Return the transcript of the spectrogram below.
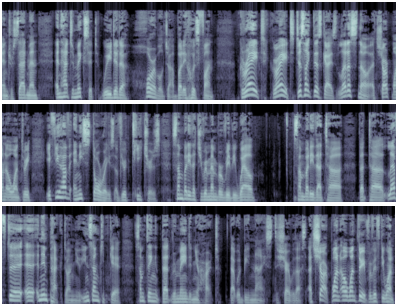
Enter Sandman and had to mix it. We did a horrible job, but it was fun. Great, great. Just like this, guys. Let us know at sharp1013 if you have any stories of your teachers, somebody that you remember really well, somebody that, uh, that uh, left a, a, an impact on you, 인상 깊게, something that remained in your heart. That would be nice to share with us at sharp 1013 for 51.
